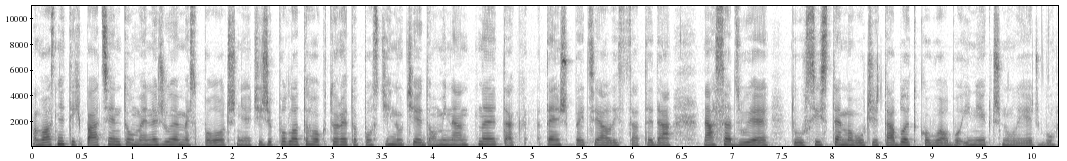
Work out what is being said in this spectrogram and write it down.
a vlastne tých pacientov manažujeme spoločne. Čiže podľa toho, ktoré to postihnutie je dominantné, tak ten špecialista teda nasadzuje tú systémovú, či tabletkovú alebo injekčnú liečbu.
